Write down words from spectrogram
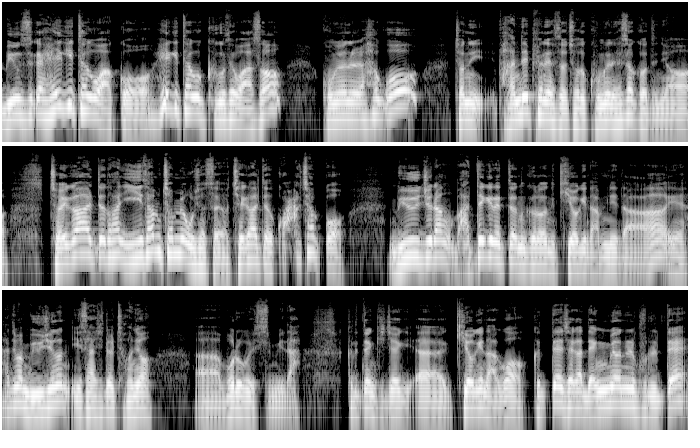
뮤즈가 헬기 타고 왔고 헬기 타고 그곳에 와서 공연을 하고 저는 반대편에서 저도 공연을 했었거든요. 저희가 할 때도 한 2, 3천 명 오셨어요. 제가 할 때도 꽉 찼고 뮤즈랑 맞대결 했던 그런 기억이 납니다. 예, 하지만 뮤즈는 이 사실을 전혀 어, 모르고 있습니다. 그랬던 기적이, 어, 기억이 나고 그때 제가 냉면을 부를 때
